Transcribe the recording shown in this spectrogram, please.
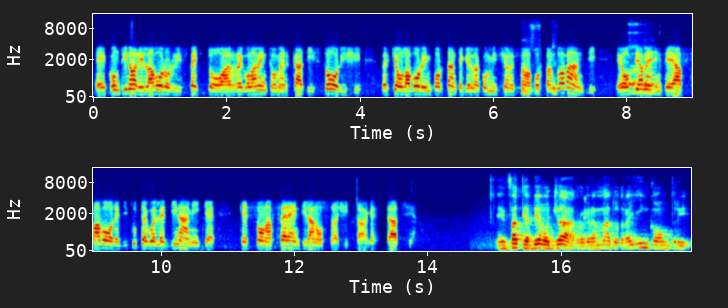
eh, continuare il lavoro rispetto al regolamento mercati storici perché è un lavoro importante che la commissione stava portando avanti e ovviamente è a favore di tutte quelle dinamiche che sono afferenti la nostra città. Grazie. E infatti abbiamo già programmato tra gli incontri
